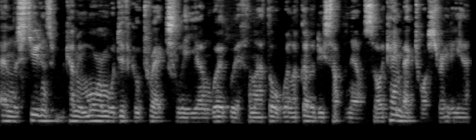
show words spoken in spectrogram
and the students were becoming more and more difficult to actually um, work with. And I thought, well, I've got to do something else. So I came back to Australia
